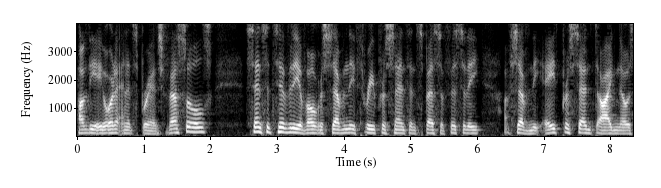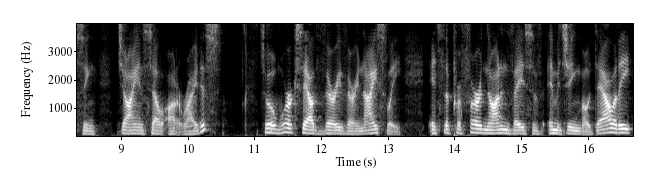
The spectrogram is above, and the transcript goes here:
of the aorta and its branch vessels sensitivity of over 73% and specificity of 78% diagnosing giant cell arteritis. So it works out very, very nicely. It's the preferred non invasive imaging modality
